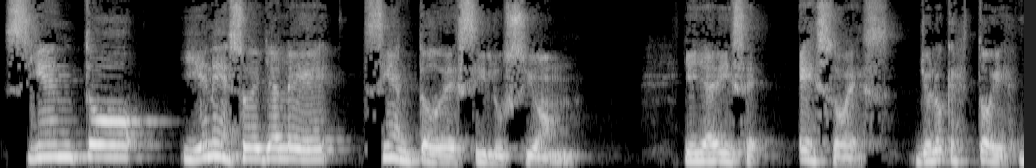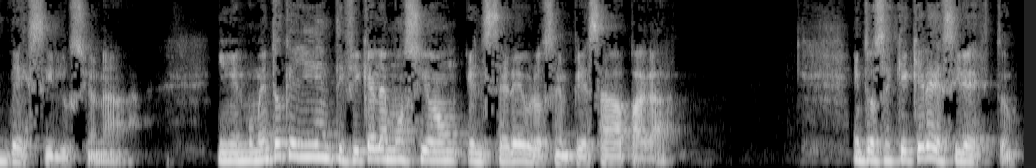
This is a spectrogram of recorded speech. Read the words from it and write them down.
Siento, y en eso ella lee, siento desilusión. Y ella dice, eso es, yo lo que estoy es desilusionada. Y en el momento que ella identifica la emoción, el cerebro se empieza a apagar. Entonces, ¿qué quiere decir esto?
